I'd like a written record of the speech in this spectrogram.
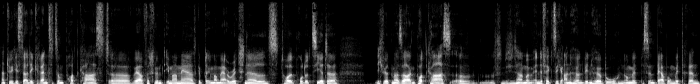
Natürlich ist da die Grenze zum Podcast, äh, ja, verschwimmt immer mehr. Es gibt da immer mehr Originals, toll produzierte ich würde mal sagen, Podcast, äh, die im Endeffekt sich anhören wie ein Hörbuch, nur mit bisschen Werbung mit drin.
